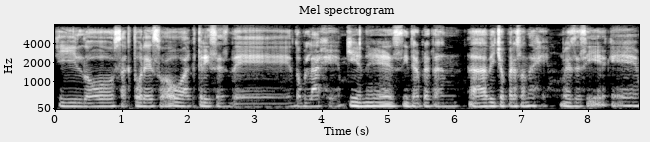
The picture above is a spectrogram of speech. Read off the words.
y los actores o actrices de doblaje quienes interpretan a dicho personaje. Es decir, que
